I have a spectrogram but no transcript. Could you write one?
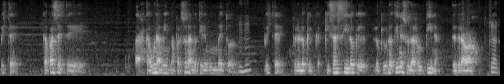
¿viste? Capaz este hasta una misma persona no tiene un método, ¿viste? Pero lo que quizás sí lo que lo que uno tiene es una rutina de trabajo. Claro.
